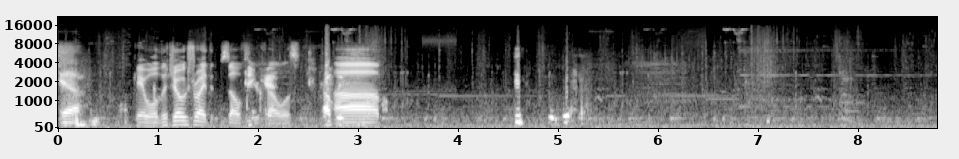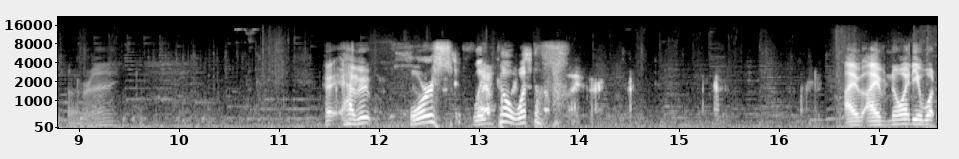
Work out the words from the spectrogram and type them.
Yeah. Okay, well the jokes write themselves here, Okay. fellas. Um. Hey, have it horse plinko? What the? F- I have, I have no idea what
